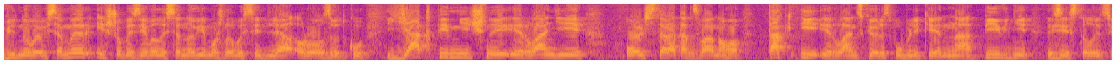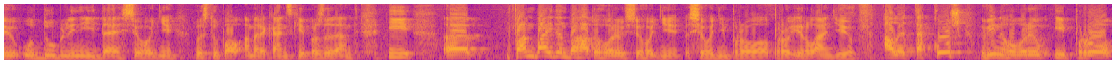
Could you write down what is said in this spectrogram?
відновився мир, і щоб з'явилися нові можливості для розвитку як північної Ірландії. Ольстера, так званого, так і Ірландської республіки на півдні зі столицею у Дубліні, де сьогодні виступав американський президент. І е, пан Байден багато говорив сьогодні, сьогодні про, про Ірландію, але також він говорив і про.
